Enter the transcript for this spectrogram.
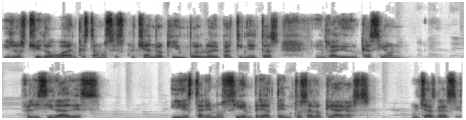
y los Chido One que estamos escuchando aquí en Pueblo de Patinetas, en Radio Educación. Felicidades y estaremos siempre atentos a lo que hagas. Muchas gracias.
